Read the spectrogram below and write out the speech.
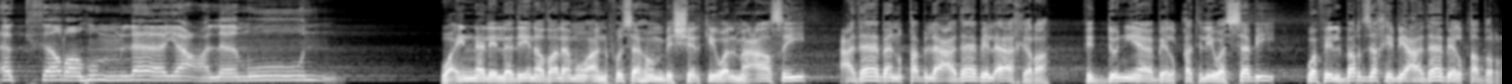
أكثرهم لا يعلمون وإن للذين ظلموا أنفسهم بالشرك والمعاصي عذابا قبل عذاب الآخرة في الدنيا بالقتل والسبي وفي البرزخ بعذاب القبر.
